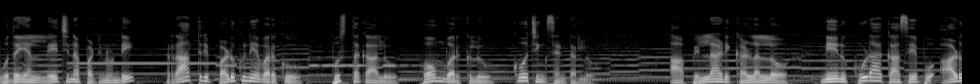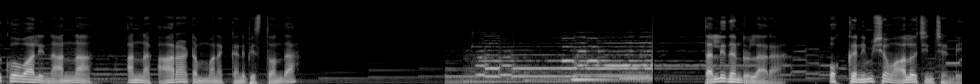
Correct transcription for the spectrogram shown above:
ఉదయం లేచినప్పటి నుండి రాత్రి పడుకునే వరకు పుస్తకాలు హోంవర్కులు కోచింగ్ సెంటర్లు. ఆ పిల్లాడి కళ్ళల్లో నేను కూడా కాసేపు ఆడుకోవాలి నాన్నా అన్న ఆరాటం మనకు కనిపిస్తోందా? తల్లిదండ్రులారా ఒక్క నిమిషం ఆలోచించండి.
